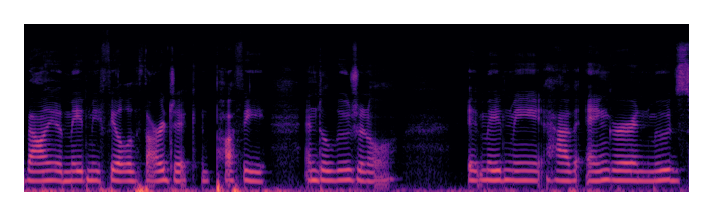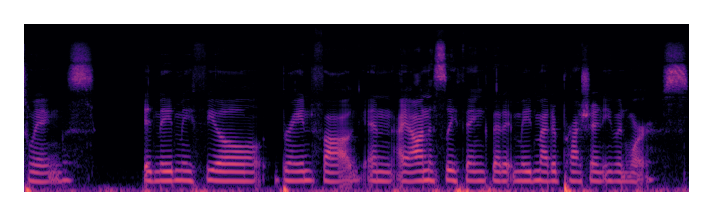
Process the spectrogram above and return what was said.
Valium made me feel lethargic and puffy and delusional. It made me have anger and mood swings. It made me feel brain fog, and I honestly think that it made my depression even worse.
